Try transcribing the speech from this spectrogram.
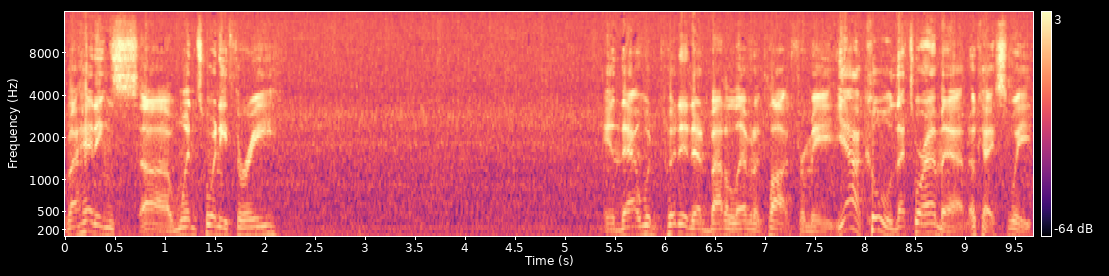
My heading's uh, 123. And that would put it at about 11 o'clock for me. Yeah, cool. That's where I'm at. Okay, sweet.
